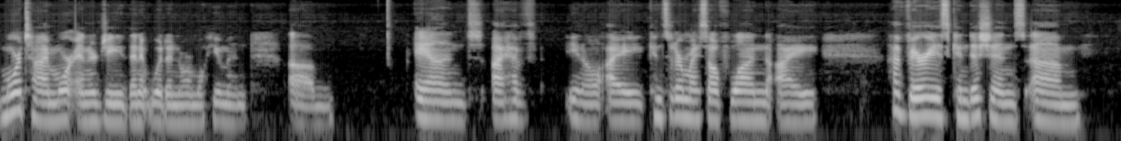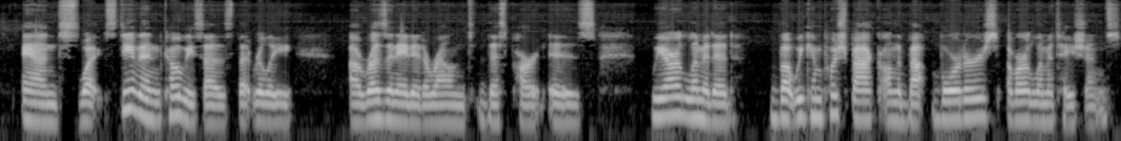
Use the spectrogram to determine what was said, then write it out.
more time, more energy than it would a normal human. Um, and I have, you know, I consider myself one. I have various conditions. Um, and what Stephen Covey says that really uh, resonated around this part is we are limited, but we can push back on the borders of our limitations.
